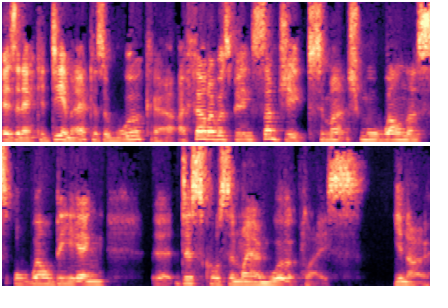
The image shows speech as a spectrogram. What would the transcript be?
as an academic, as a worker, I felt I was being subject to much more wellness or well-being uh, discourse in my own workplace. You know,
